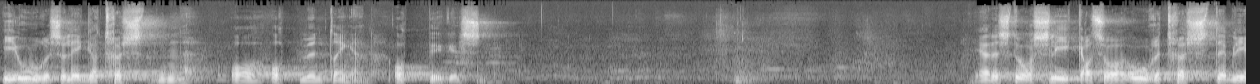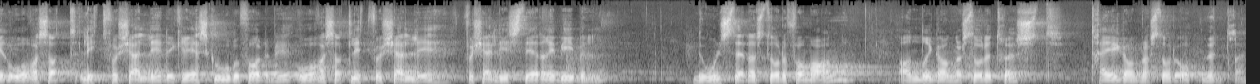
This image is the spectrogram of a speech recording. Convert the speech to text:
i ordet så ligger trøsten og oppmuntringen, oppbyggelsen. Ja, Det står slik altså Ordet 'trøst' det blir oversatt litt forskjellig. Det greske ordet for det blir oversatt litt forskjellig forskjellige steder i Bibelen. Noen steder står det 'forman', andre ganger står det 'trøst'. Tredje ganger står det 'oppmuntre'.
